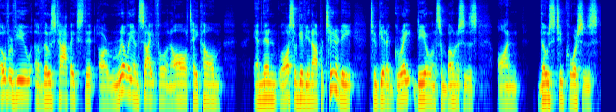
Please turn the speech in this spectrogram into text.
overview of those topics that are really insightful and all take home. And then we'll also give you an opportunity to get a great deal and some bonuses on those two courses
